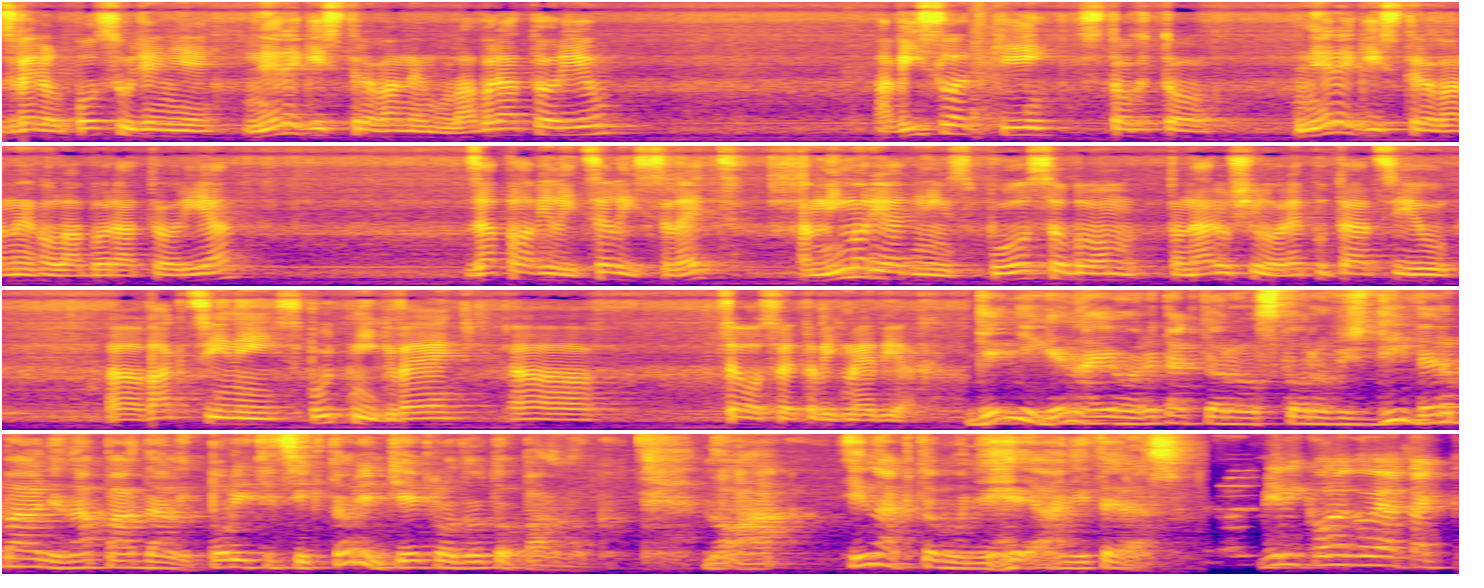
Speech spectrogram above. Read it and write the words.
zveril posúdenie neregistrovanému laboratóriu a výsledky z tohto neregistrovaného laboratória zaplavili celý svet a mimoriadným spôsobom to narušilo reputáciu vakcíny Sputnik V v celosvetových médiách. Denník N a jeho redaktorov skoro vždy verbálne napádali politici, ktorým tieklo do topánok. No a inak tomu nie je ani teraz. Milí kolegovia, tak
